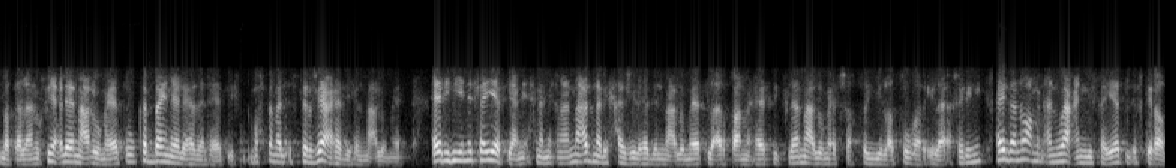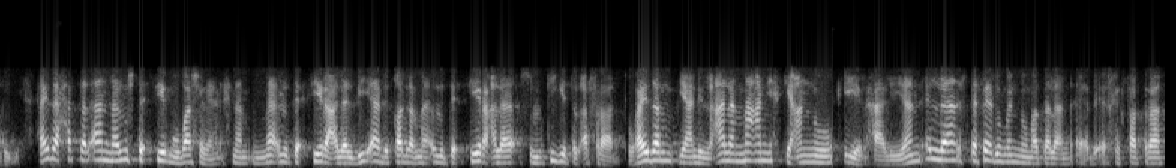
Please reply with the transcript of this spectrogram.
مثلا وفي عليه معلومات وكبينا لهذا الهاتف، محتمل استرجاع هذه المعلومات هذه هي نفايات يعني إحنا ما عدنا بحاجه لهذه المعلومات لارقام هاتف لا معلومات شخصية لا صور إلى آخره هذا نوع من أنواع النفايات الافتراضية. هذا حتى الآن ما لهش تأثير مباشر يعني إحنا ما له تأثير على البيئة بقدر ما له تأثير على سلوكية الأفراد. وهذا يعني العالم ما عم يحكي عنه كثير حاليا إلا استفادوا منه مثلا بآخر فترة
